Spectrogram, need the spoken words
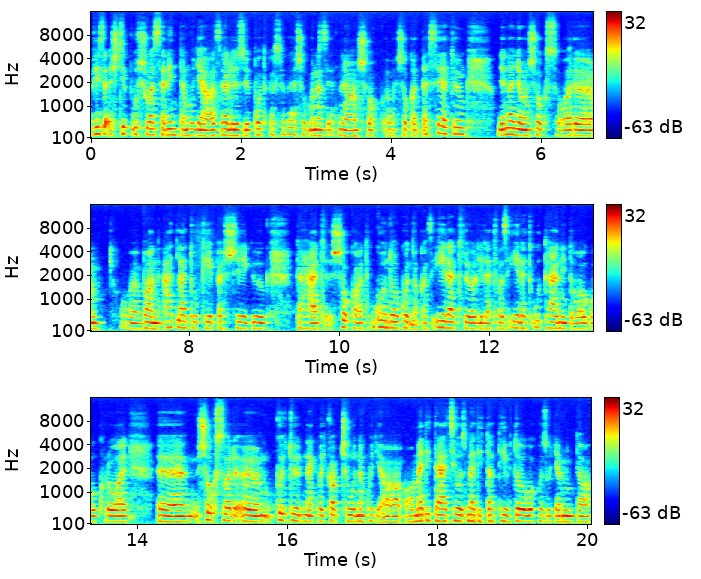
vízes típusról szerintem ugye az előző podcast adásokban azért nagyon sok, sokat beszéltünk, ugye nagyon sokszor van átlátó képességük, tehát sokat gondolkodnak az életről, illetve az élet utáni dolgokról, sokszor kötődnek, vagy kapcsolódnak ugye a, a meditációhoz, meditatív dolgokhoz, ugye, mint, a,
